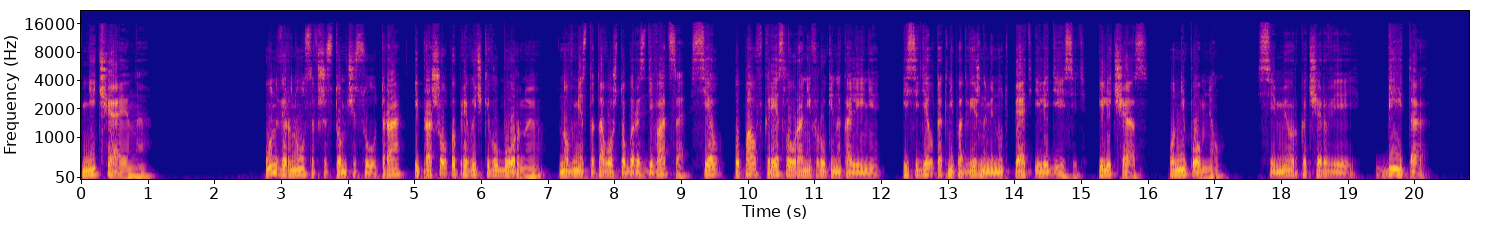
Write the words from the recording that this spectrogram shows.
Нечаянно. Он вернулся в шестом часу утра и прошел по привычке в уборную, но вместо того, чтобы раздеваться, сел, упал в кресло, уронив руки на колени, и сидел так неподвижно минут пять или десять, или час. Он не помнил. «Семерка червей! Бита!»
